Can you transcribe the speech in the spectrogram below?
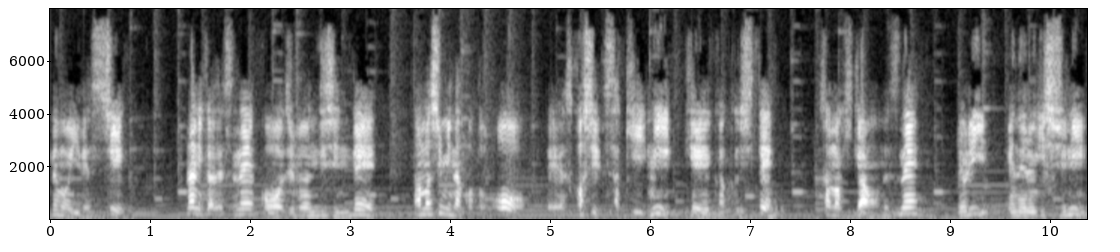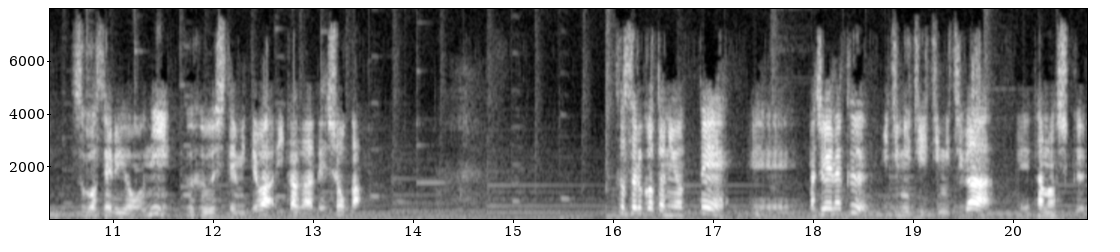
でもいいですし、何かですね、こう自分自身で楽しみなことを、えー、少し先に計画して、その期間をですね、よりエネルギッシュに過ごせるように工夫してみてはいかがでしょうか。そうすることによって、えー、間違いなく一日一日が楽しく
